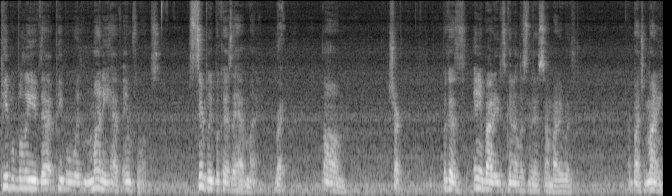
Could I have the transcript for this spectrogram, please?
people believe that people with money have influence simply because they have money. Right. Um, sure, because anybody's gonna listen to somebody with a bunch of money,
